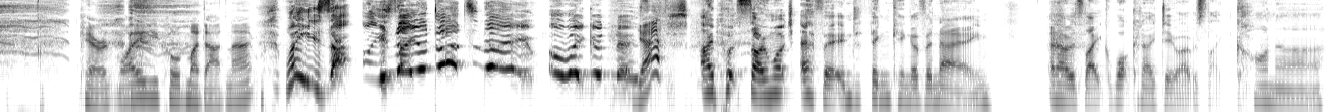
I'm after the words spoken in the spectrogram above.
Karen, why are you called my dad now? Wait, is that is that your dad's name? Oh my goodness. Yes. I put so much effort into thinking of a name. And I was like, what could I do? I was like, Connor.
